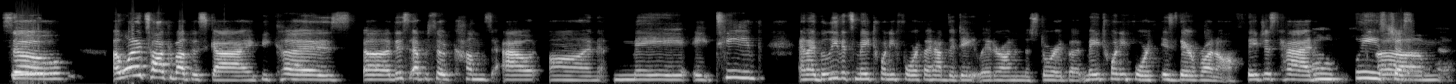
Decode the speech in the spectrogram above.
So I want to talk about this guy because uh, this episode comes out on May 18th, and I believe it's May 24th. I have the date later on in the story, but May 24th is their runoff. They just had Oh, please, Um, Jessica.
